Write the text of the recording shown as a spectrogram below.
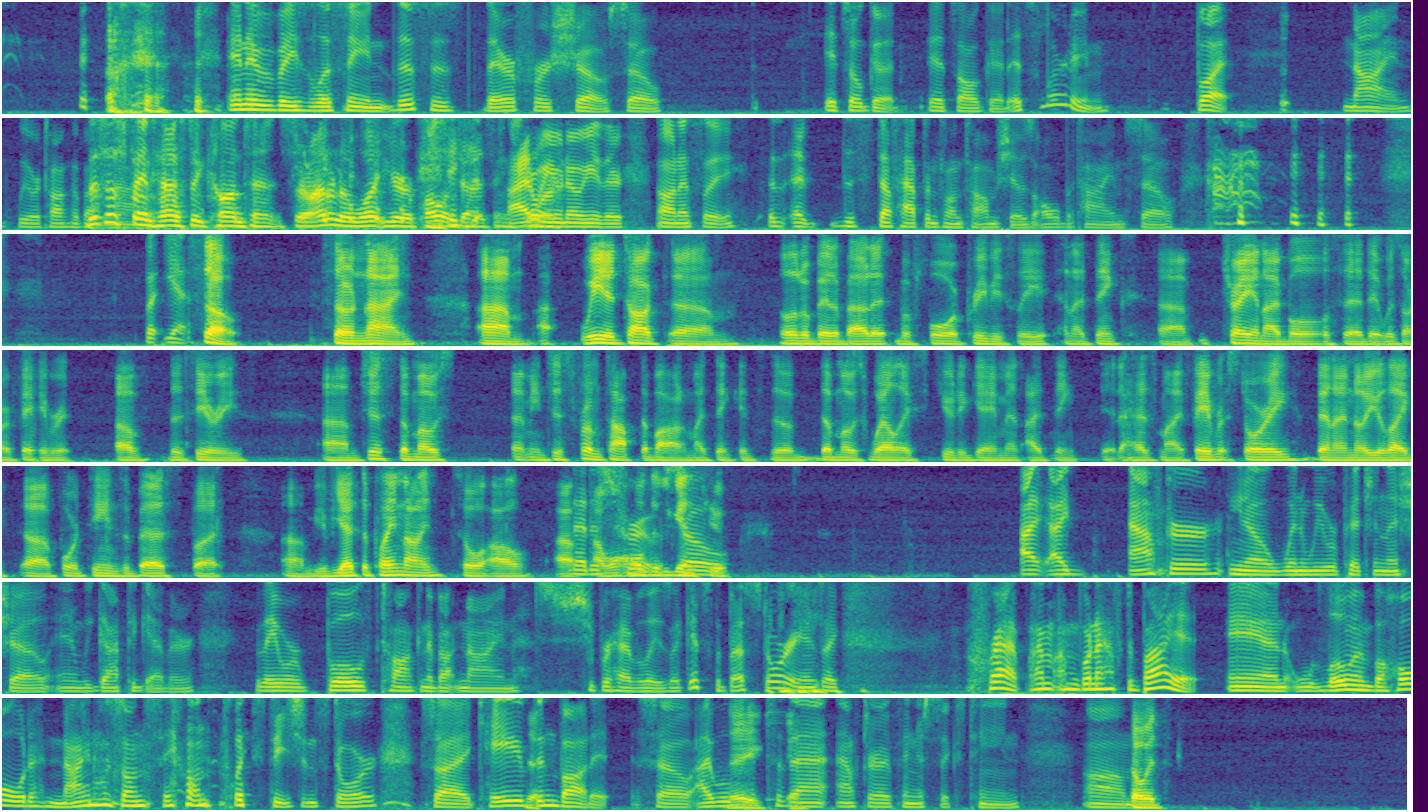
and everybody's listening. This is their first show, so it's all good. It's all good. It's learning, but nine. We were talking about this is nine. fantastic content, sir. I don't know what you're apologizing. I don't even know either. Honestly, uh, uh, this stuff happens on Tom shows all the time. So, but yes. So, so nine. Um, we had talked. Um, a little bit about it before previously, and I think uh, Trey and I both said it was our favorite of the series. Um, just the most I mean, just from top to bottom, I think it's the the most well executed game, and I think it has my favorite story. Ben, I know you like uh, 14's the best, but um, you've yet to play nine, so I'll, I'll that is I won't true. hold it against so, you. I, I after you know when we were pitching this show and we got together, they were both talking about nine super heavily. It's like it's the best story, and it's like, crap, I'm I'm gonna have to buy it. And lo and behold, nine was on sale on the PlayStation Store, so I caved Yeah. and bought it. So I will There get to go. that after I finish sixteen. Um, so it's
